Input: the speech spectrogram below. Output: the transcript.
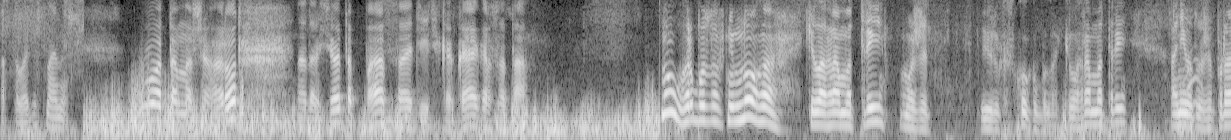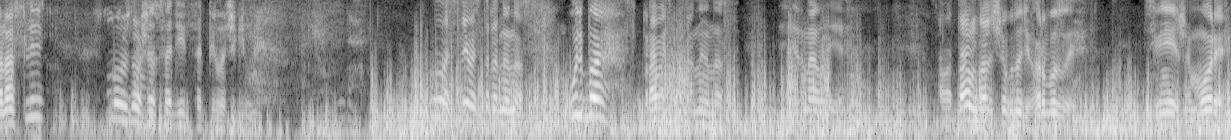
Оставайтесь с нами. Вот там наш огород. Надо все это посадить. Какая красота. Ну, гарбузов немного. Килограмма три, может. Юрка, сколько было? Килограмма три. Они вот уже проросли. Нужно уже садиться пилочками. Вот, с левой стороны у нас бульба, с правой стороны у нас зерновые. А вот там дальше будут гарбузы. Сильнейшее море,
